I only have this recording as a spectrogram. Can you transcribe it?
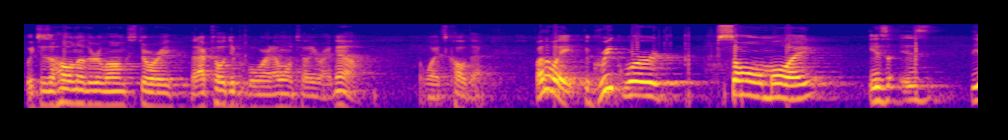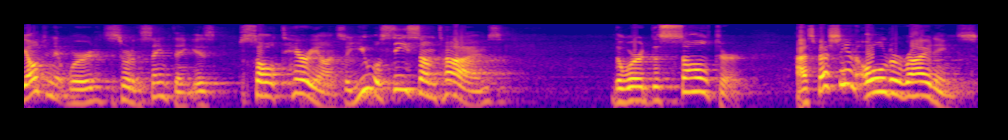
which is a whole other long story that I've told you before and I won't tell you right now why it's called that. By the way, the Greek word psalmoi is, is the alternate word, it's sort of the same thing, is psalterion. So you will see sometimes the word the psalter, especially in older writings.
